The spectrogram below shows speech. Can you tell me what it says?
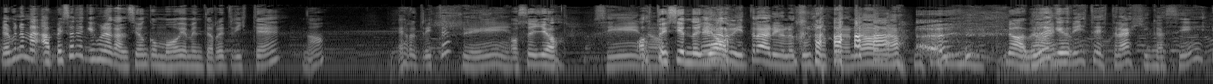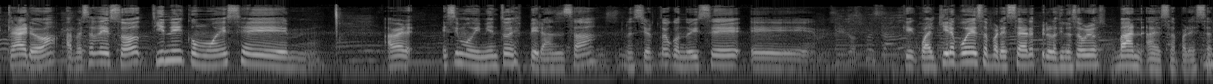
De alguna ma- a pesar de que es una canción como obviamente re triste, ¿no? ¿Es re triste? Sí. ¿O soy yo? Sí, O no. estoy siendo es yo. arbitrario lo tuyo, pero no, no. No, a No, pesar de es que, triste, es trágica, sí. claro, a pesar de eso, tiene como ese, a ver, ese movimiento de esperanza, ¿no es cierto? Cuando dice eh, que cualquiera puede desaparecer, pero los dinosaurios van a desaparecer.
